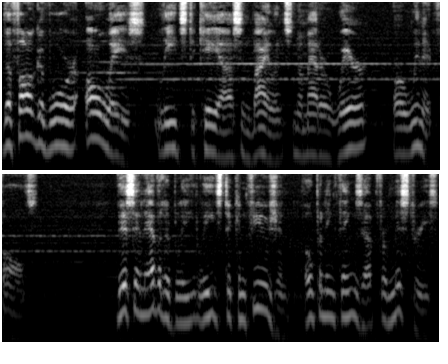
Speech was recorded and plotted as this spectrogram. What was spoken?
The fog of war always leads to chaos and violence, no matter where or when it falls. This inevitably leads to confusion, opening things up for mysteries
